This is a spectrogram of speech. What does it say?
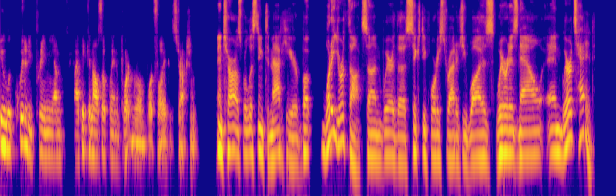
illiquidity premium, I think, can also play an important role in portfolio construction. And Charles, we're listening to Matt here, but what are your thoughts on where the 60 40 strategy was, where it is now, and where it's headed?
